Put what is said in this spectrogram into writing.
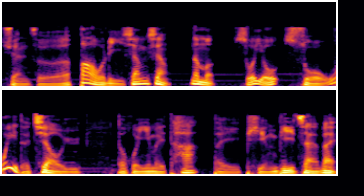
选择暴力相向，那么所有所谓的教育，都会因为他被屏蔽在外，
